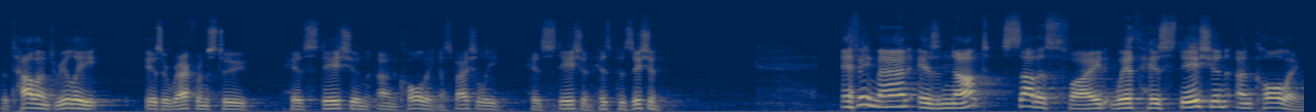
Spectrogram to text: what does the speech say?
The talent really is a reference to his station and calling, especially his station, his position. If a man is not satisfied with his station and calling,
